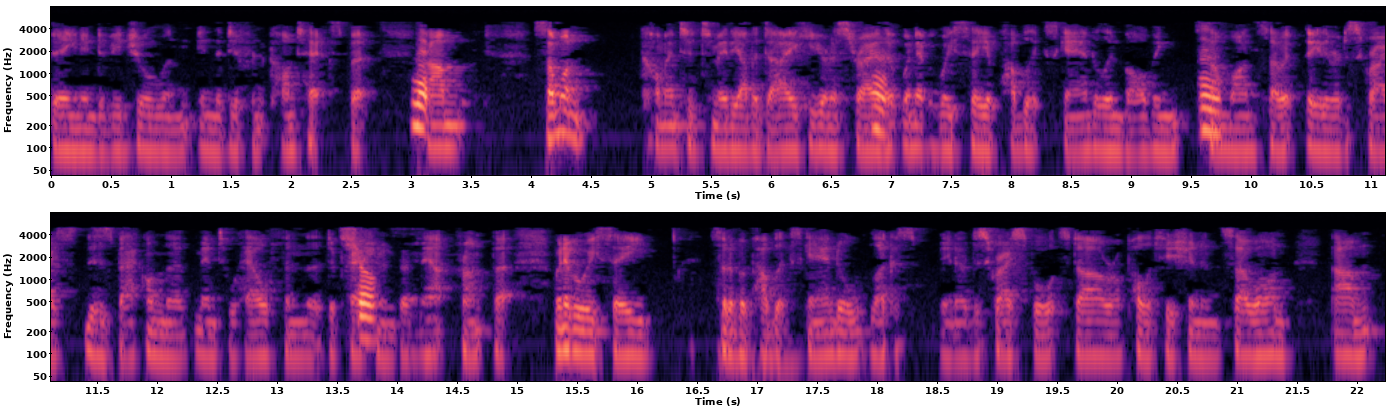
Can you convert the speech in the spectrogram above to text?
being an individual and in the different contexts. But um, someone commented to me the other day here in Australia yeah. that whenever we see a public scandal involving mm. someone, so it's either a disgrace, this is back on the mental health and the depression sure. and burnout front, but whenever we see sort of a public scandal like a you know disgraced sports star or a politician and so on, um,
